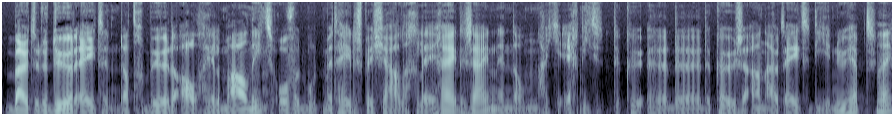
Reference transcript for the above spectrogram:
Buiten de deur eten, dat gebeurde al helemaal niet. Of het moet met hele speciale gelegenheden zijn. En dan had je echt niet de, keu- eh, de, de keuze aan uit eten die je nu hebt. Nee.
